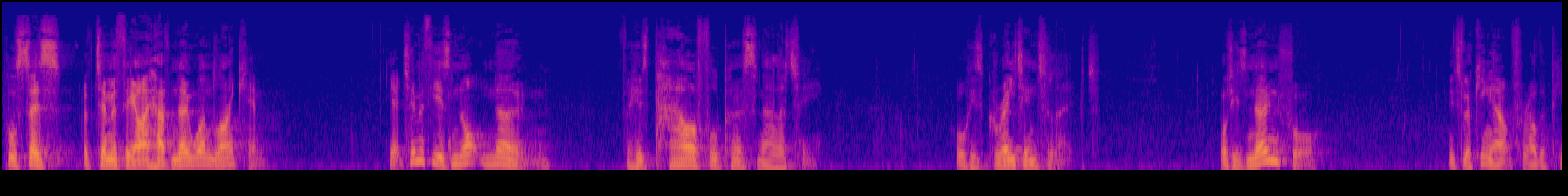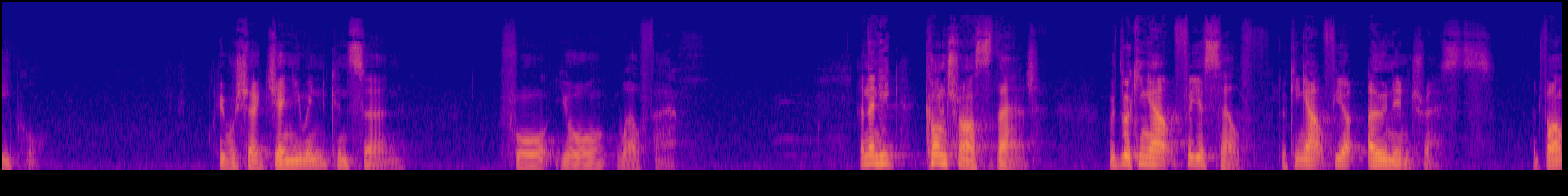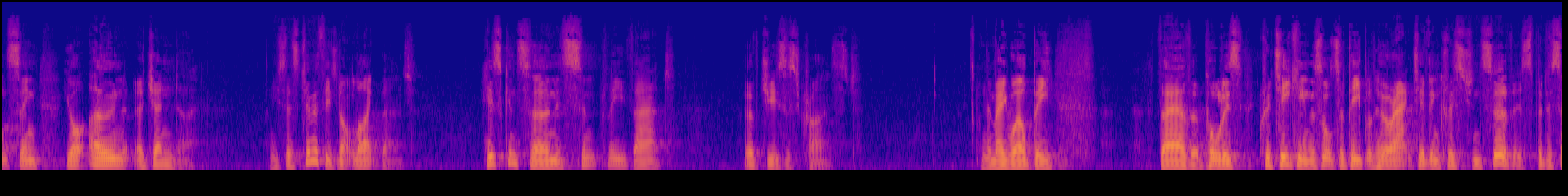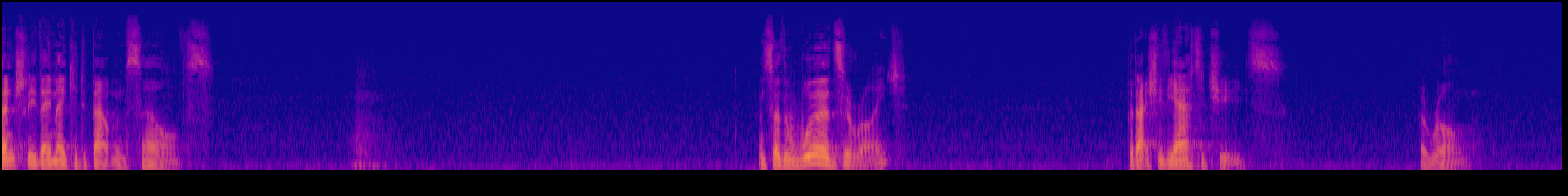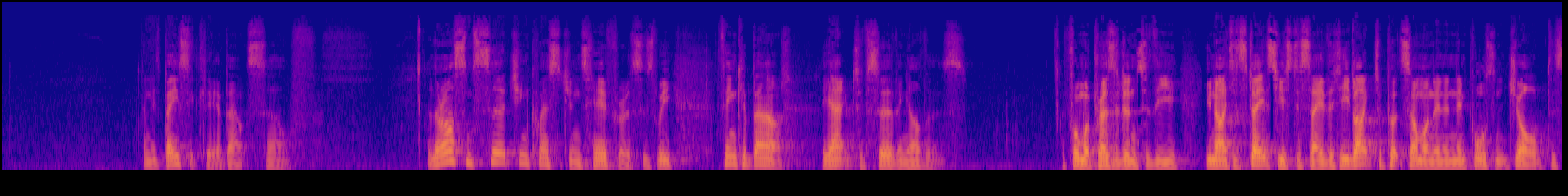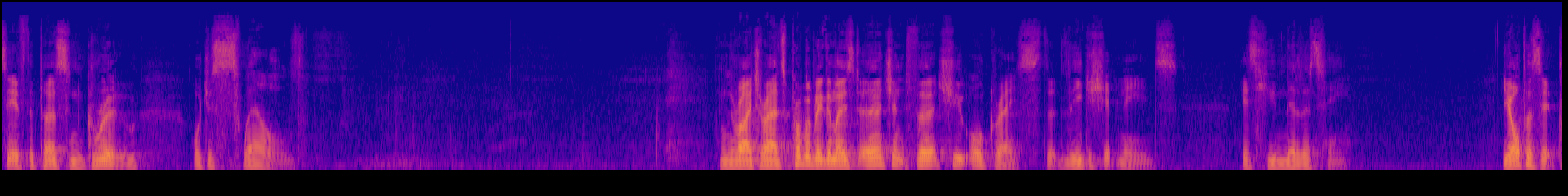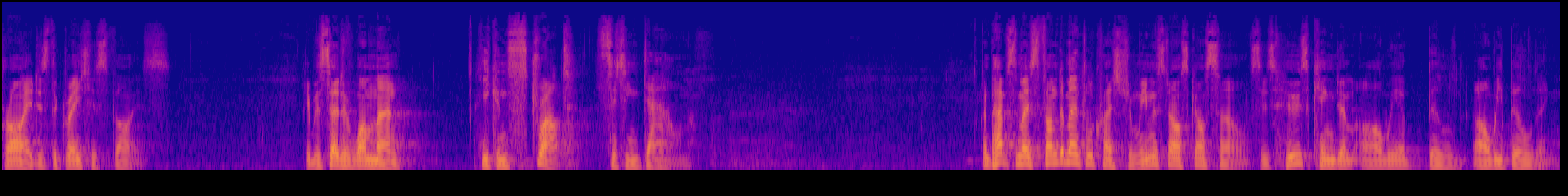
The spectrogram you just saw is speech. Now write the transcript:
Paul says of Timothy, I have no one like him. Yet Timothy is not known for his powerful personality or his great intellect. What he's known for is looking out for other people who will show genuine concern for your welfare. And then he contrasts that with looking out for yourself, looking out for your own interests, advancing your own agenda. And he says Timothy's not like that. His concern is simply that of Jesus Christ. And there may well be there that Paul is critiquing the sorts of people who are active in Christian service, but essentially they make it about themselves. And so the words are right, but actually the attitudes are wrong. And it's basically about self. And there are some searching questions here for us as we think about the act of serving others. A former president of the United States used to say that he liked to put someone in an important job to see if the person grew or just swelled. And the writer adds probably the most urgent virtue or grace that leadership needs is humility. The opposite, pride, is the greatest vice. It was said of one man, he can strut sitting down. And perhaps the most fundamental question we must ask ourselves is whose kingdom are we, build, are we building?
